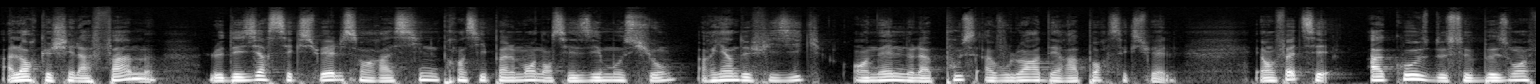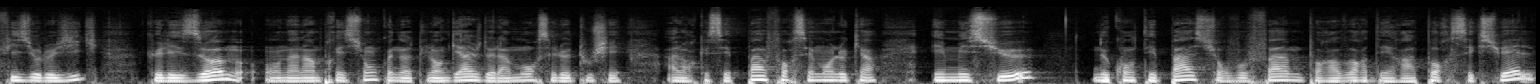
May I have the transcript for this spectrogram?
Alors que chez la femme, le désir sexuel s'enracine principalement dans ses émotions, rien de physique en elle ne la pousse à vouloir des rapports sexuels. Et en fait, c'est à cause de ce besoin physiologique que les hommes, on a l'impression que notre langage de l'amour, c'est le toucher, alors que ce n'est pas forcément le cas. Et messieurs, ne comptez pas sur vos femmes pour avoir des rapports sexuels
